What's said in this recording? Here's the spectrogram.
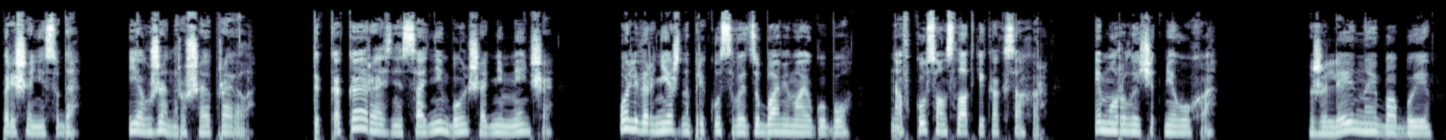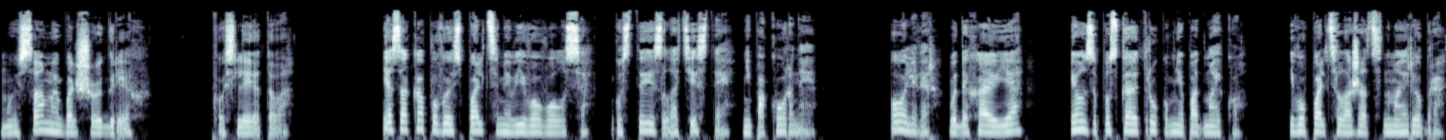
по решению суда. Я уже нарушаю правила. Так какая разница, одним больше, одним меньше? Оливер нежно прикусывает зубами мою губу — на вкус он сладкий, как сахар. И мурлычет мне в ухо. «Желейные бобы — мой самый большой грех. После этого...» Я закапываюсь пальцами в его волосы. Густые, золотистые, непокорные. «Оливер», — выдыхаю я, и он запускает руку мне под майку. Его пальцы ложатся на мои ребра.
